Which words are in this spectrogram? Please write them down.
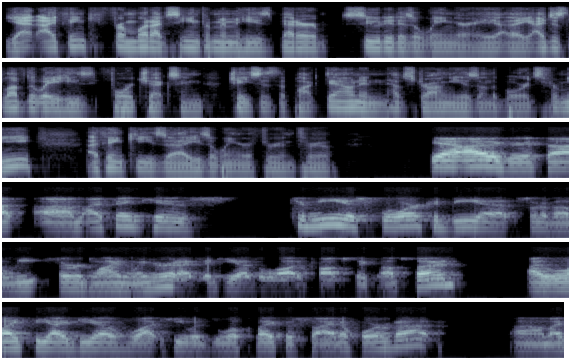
yet. I think from what I've seen from him, he's better suited as a winger. I, I just love the way he's forechecks and chases the puck down, and how strong he is on the boards. For me, I think he's uh, he's a winger through and through. Yeah, I would agree with that. Um, I think his to me, his floor could be a sort of elite third line winger, and I think he has a lot of top six upside. I like the idea of what he would look like beside a Horvat. Um, I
